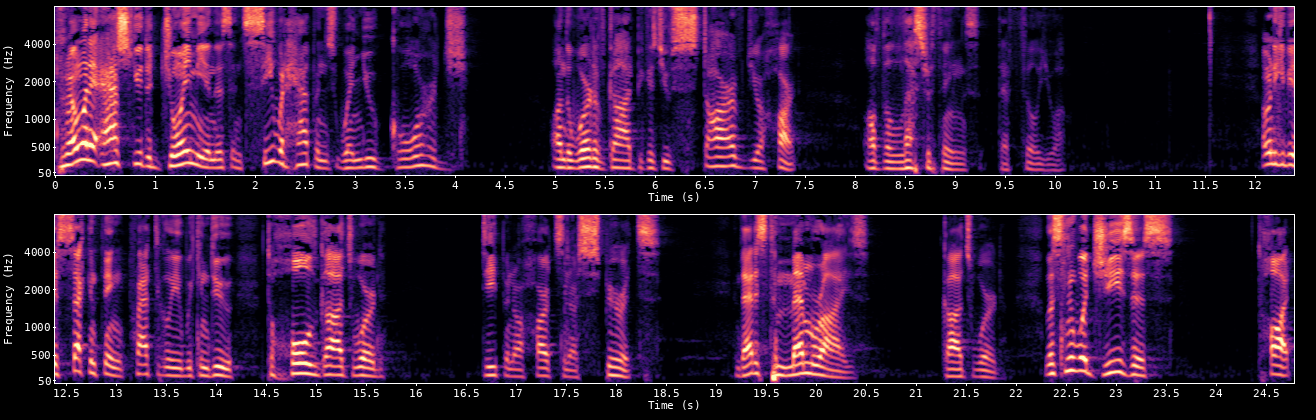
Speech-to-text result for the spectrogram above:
But I want to ask you to join me in this and see what happens when you gorge on the Word of God because you've starved your heart of the lesser things that fill you up. I want to give you a second thing practically we can do to hold God's Word deep in our hearts and our spirits. And that is to memorize God's Word. Listen to what Jesus taught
